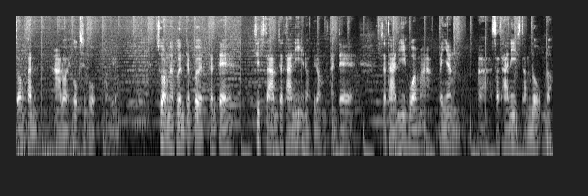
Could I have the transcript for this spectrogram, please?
2566เนาะพี่น้องช่วงนั้นเพิ่นจะเปิดตั้งแต่ 13 สถานีเนาะพี่น้องตั้งแต่สถานีหัวหมากไปยังสถานีสำโรงเนาะ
